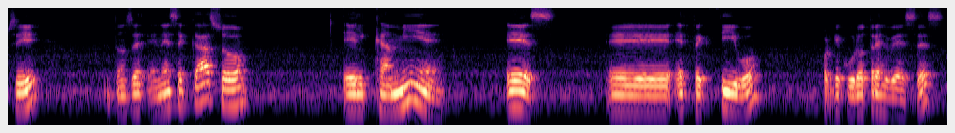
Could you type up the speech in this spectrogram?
¿sí? Entonces, en ese caso, el camille es eh, efectivo porque curó tres veces,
